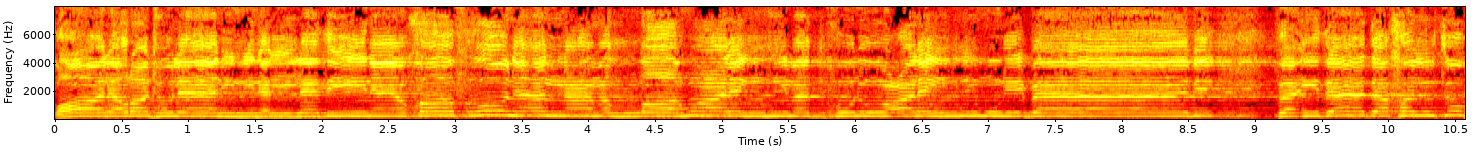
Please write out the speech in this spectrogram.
قال رجلان من الذين يخافون أنعم الله عليهم ادخلوا عليهم الباب. فإذا دخلتم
